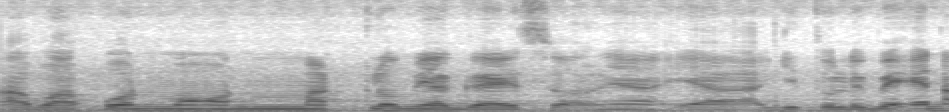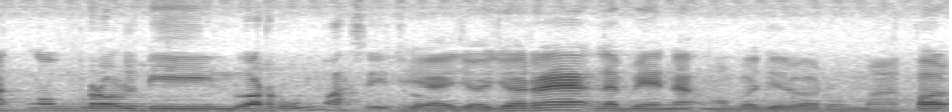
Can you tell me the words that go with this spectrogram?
apa pun mohon maklum ya guys soalnya ya gitu lebih enak ngobrol di luar rumah sih itu. Ya jujurnya lebih enak ngobrol di luar rumah. Kalau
